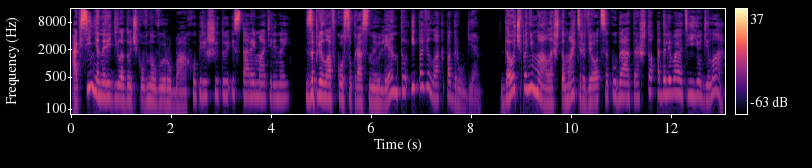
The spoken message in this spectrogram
Аксинья нарядила дочку в новую рубаху, перешитую из старой материной, заплела в косу красную ленту и повела к подруге. Дочь понимала, что мать рвется куда-то, что одолевают ее дела,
